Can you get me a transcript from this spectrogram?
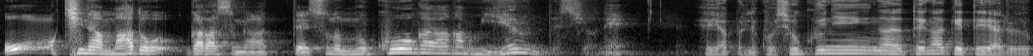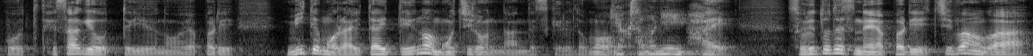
大きな窓ガラスがあってその向こう側が見えるんですよね。えやっぱりねこう職人が手がけてやるこう手作業っていうのをやっぱり見てもらいたいっていうのはもちろんなんですけれども。お客様に。はい、それとですねやっぱり一番は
